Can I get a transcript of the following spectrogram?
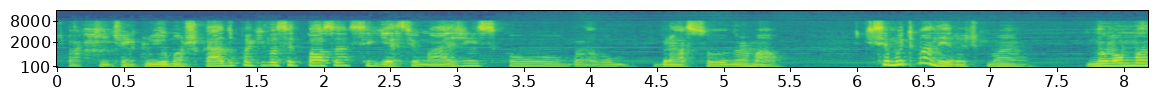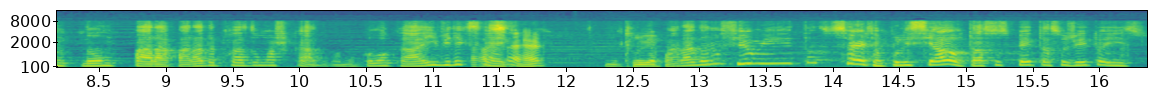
Tipo, aqui a gente vai incluir o machucado para que você possa seguir as filmagens com o bra- o braço normal. Isso é muito maneiro, tipo, uma... não, vamos não parar a parada por causa do machucado. Vamos colocar e vida que Tá segue. certo. Inclui a parada no filme e tá tudo certo. É um policial, tá suspeito, tá sujeito a isso.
